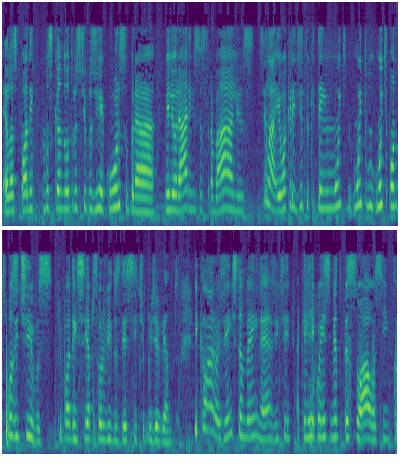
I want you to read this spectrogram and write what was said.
Elas podem estar buscando outros tipos de recurso para melhorarem os seus trabalhos. Sei lá, eu acredito que tem muito, muito, muitos pontos positivos que podem ser absorvidos desse tipo de evento. E claro, a gente também, né? A gente, aquele reconhecimento pessoal, assim, tu,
